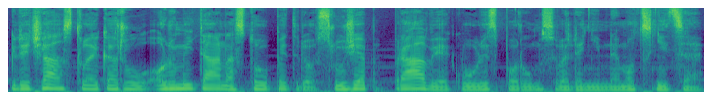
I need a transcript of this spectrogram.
kde část lékařů odmítá nastoupit do služeb právě kvůli sporům s vedením nemocnice.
